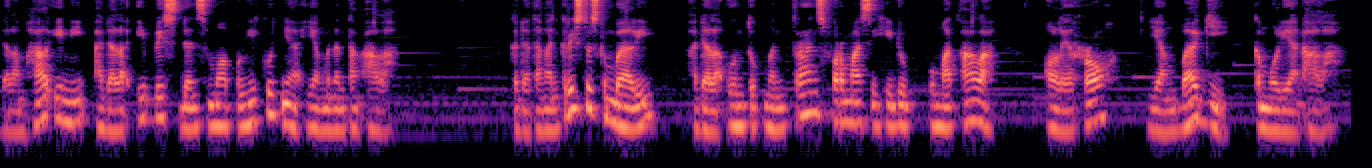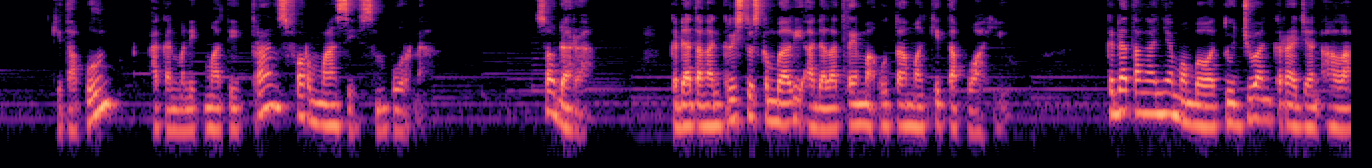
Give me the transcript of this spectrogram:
Dalam hal ini adalah iblis dan semua pengikutnya yang menentang Allah. Kedatangan Kristus kembali adalah untuk mentransformasi hidup umat Allah oleh roh yang bagi kemuliaan Allah kita pun akan menikmati transformasi sempurna. Saudara, kedatangan Kristus kembali adalah tema utama Kitab Wahyu. Kedatangannya membawa tujuan kerajaan Allah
